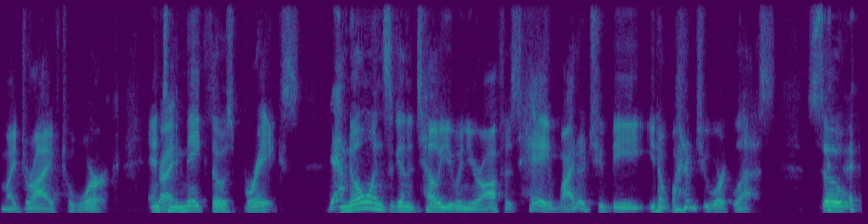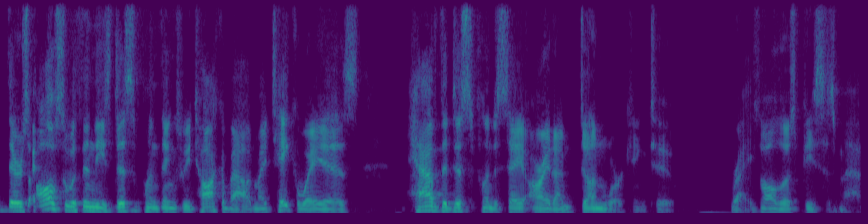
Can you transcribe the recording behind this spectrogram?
my drive to work and right. to make those breaks. Yeah. No one's going to tell you in your office, hey, why don't you be you know why don't you work less? So there's also within these discipline things we talk about. My takeaway is have the discipline to say, all right, I'm done working too. Right. All those pieces matter.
